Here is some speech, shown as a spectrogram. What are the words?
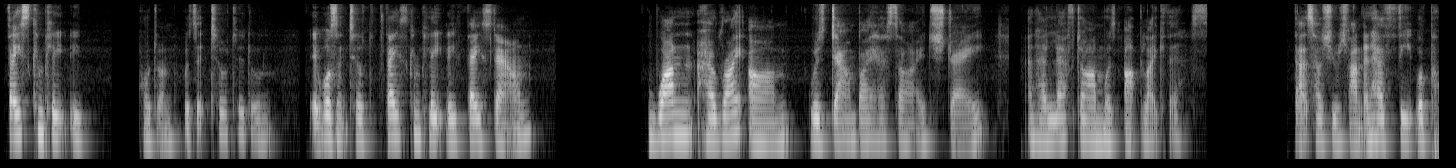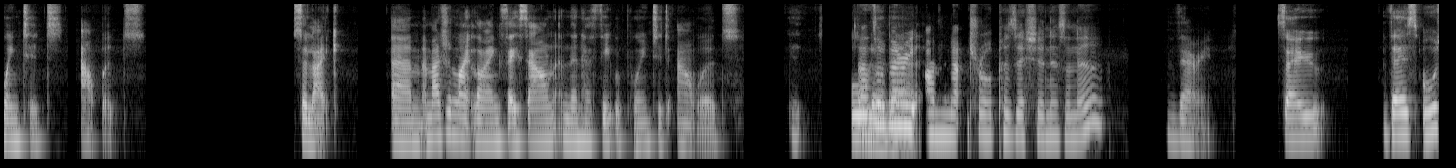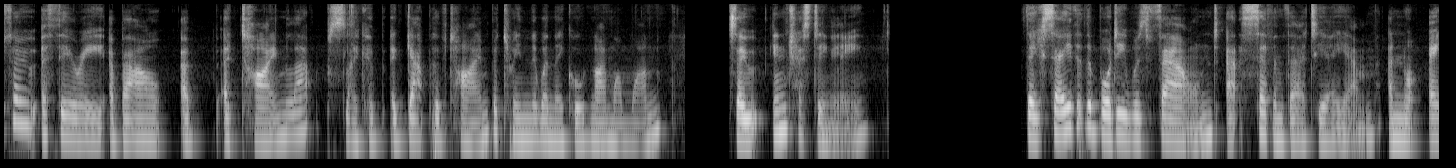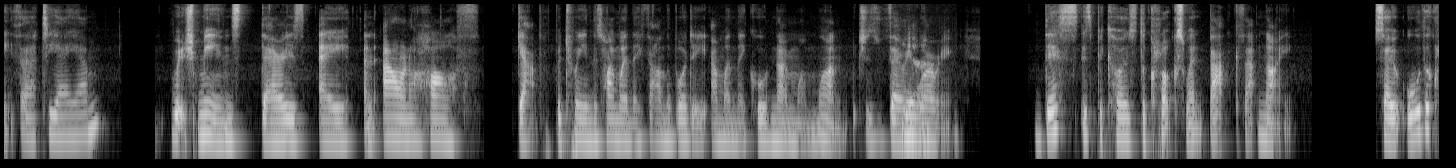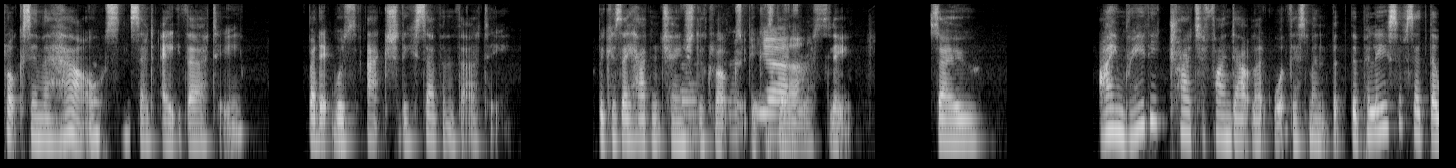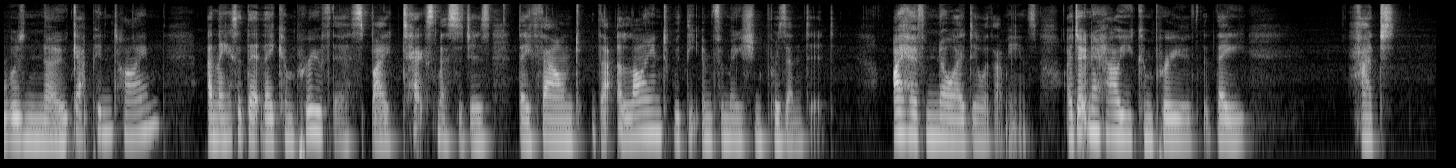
face completely Hold on, was it tilted or it wasn't tilted, face completely face down. One her right arm was down by her side straight and her left arm was up like this. That's how she was found, and her feet were pointed outwards. So, like, um, imagine like lying face down, and then her feet were pointed outwards. All That's a very there. unnatural position, isn't it? Very. So there's also a theory about a, a time lapse, like a, a gap of time between the, when they called 911. So interestingly, they say that the body was found at 7:30 a.m. and not 8:30 a.m., which means there is a an hour and a half gap between the time when they found the body and when they called 911, which is very Yeah. worrying. This is because the clocks went back that night. So all the clocks in the house said 8:30, but it was actually 7:30 because they hadn't changed the clocks because Yeah. they were asleep. So I really tried to find out like what this meant, but the police have said there was no gap in time. And they said that they can prove this by text messages they found that aligned with the information presented. I have no idea what that means. I don't know how you can prove that they had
